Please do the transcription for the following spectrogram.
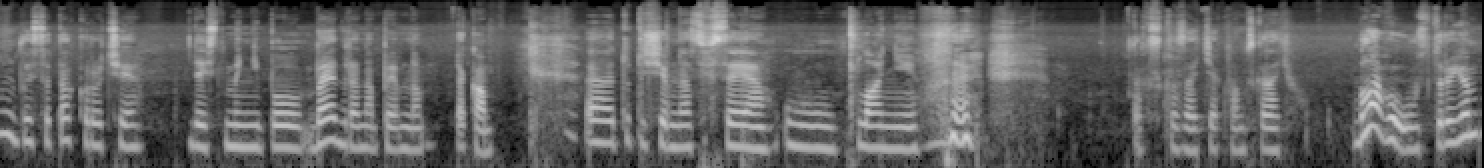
Ну, висота, коротше, десь мені по бедра, напевно, така. Е, тут ще в нас все у плані, так сказати, як вам сказати, благоустрою.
